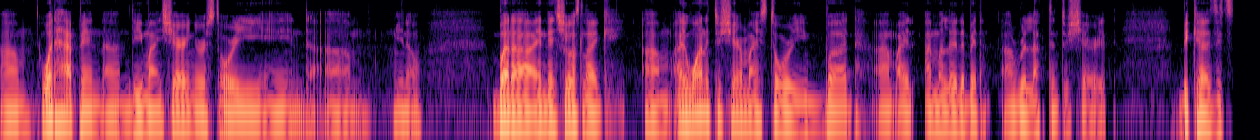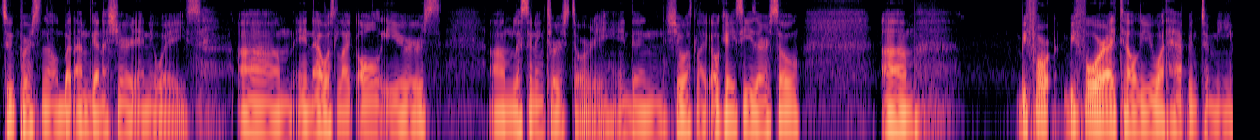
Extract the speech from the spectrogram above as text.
um, what happened? Um, do you mind sharing your story? And um, you know but uh, and then she was like um, i wanted to share my story but um, I, i'm a little bit uh, reluctant to share it because it's too personal, but I'm gonna share it anyways. Um, and I was like all ears, um, listening to her story. And then she was like, "Okay, Caesar, so, um, before before I tell you what happened to me,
